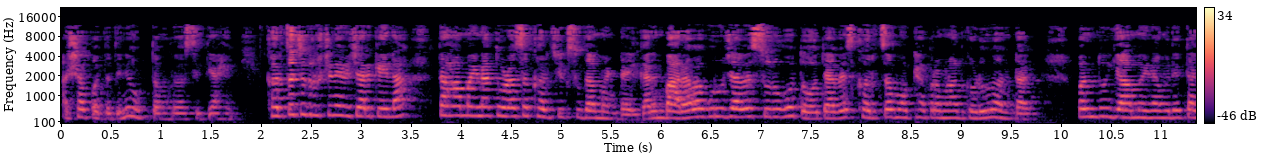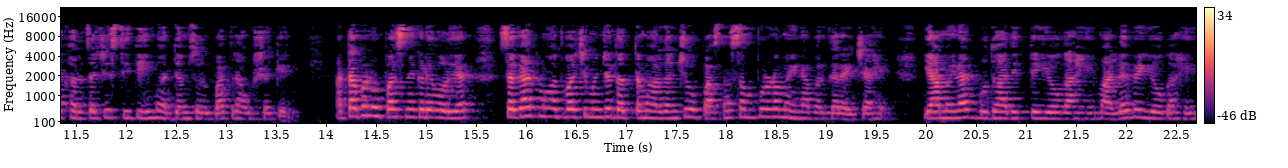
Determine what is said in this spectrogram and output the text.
अशा पद्धतीने उत्तम ग्रहस्थिती आहे. खर्चाच्या दृष्टीने विचार केला तर हा महिना थोडासा खर्चिक सुद्धा म्हणता येईल. कारण बारावा गुरु ज्यावेळेस सुरू होतो त्यावेळेस खर्च मोठ्या प्रमाणात घडून आणतात. परंतु या महिन्यामध्ये त्या खर्चाची स्थिती मध्यम स्वरूपात राहू शकेल. आता आपण उपासनेकडे वळूयात. सगळ्यात महत्वाची म्हणजे दत्त महाराजांची उपासना संपूर्ण महिनाभर करायची आहे. या महिन्यात बुधादित्य योग आहे मालव्य योग आहे.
